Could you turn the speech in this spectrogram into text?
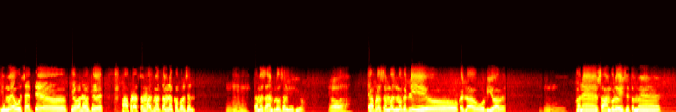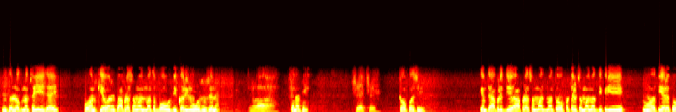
એમાં એવું સાહેબ કે કહેવાનું એવું કે આપણા સમાજમાં તમને ખબર છે ને? તમે સાંભળ્યું છે ને વીડિયો? હા. આપણા સમાજમાં કેટલી કેટલા ઓડિયો આવે? અને સાંભળ્યો છે તમે તો લગ્ન થઈ જાય. પણ કહેવાનું આપણા સમાજમાં તો બહુ દીકરીનું ઓછું છે ને? હા. કે નથી છે છે. તો પછી? કેમ કે આપણે જે આપણા સમાજમાં તો પટેલ સમાજમાં દીકરી અત્યારે તો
